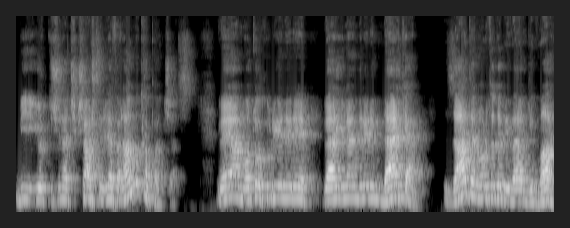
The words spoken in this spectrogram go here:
bir yurt dışına çıkış harçlarıyla falan mı kapatacağız? Veya motokuryeleri vergilendirelim derken zaten ortada bir vergi var.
